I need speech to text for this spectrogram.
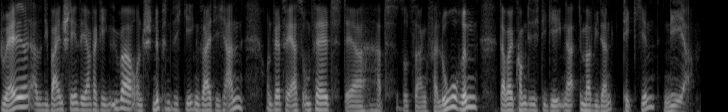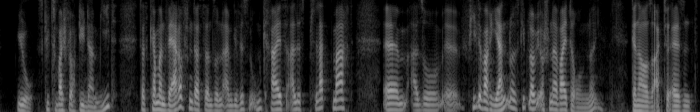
Duell. Also die beiden stehen sich einfach gegenüber und schnippen sich gegenseitig an. Und wer zuerst umfällt, der hat sozusagen verloren. Dabei kommen sich die Gegner immer wieder ein Tickchen näher. Jo, es gibt zum Beispiel auch Dynamit. Das kann man werfen, das dann so in einem gewissen Umkreis alles platt macht. Ähm, also äh, viele Varianten und es gibt, glaube ich, auch schon Erweiterungen. Ne? Genau, also aktuell sind,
